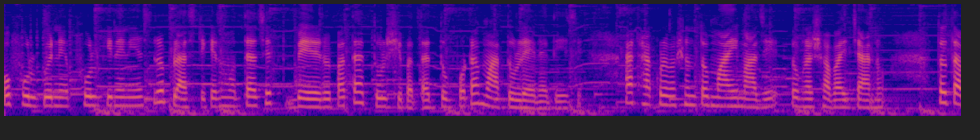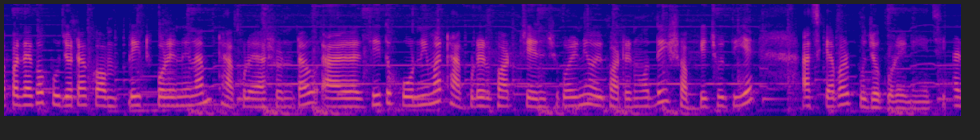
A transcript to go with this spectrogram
ও ফুল কিনে ফুল কিনে নিয়ে এসেছিল, প্লাস্টিকের মধ্যে আছে বেলপাতা আর তুলসী পাতা আর দুব্বোটা মা তুলে এনে দিয়েছে। আর ঠাকুরের বাসন তো মাই মাঝে, তোমরা সবাই জানো। তো তারপর দেখো পুজোটা কমপ্লিট করে নিলাম ঠাকুরের আসনটাও। আর যেহেতু পূর্ণিমা, ঠাকুরের ঘর চেঞ্জ করে ওই ঘটের মধ্যেই সব কিছু দিয়ে আজকে আবার পুজো করে নিয়েছি। আর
